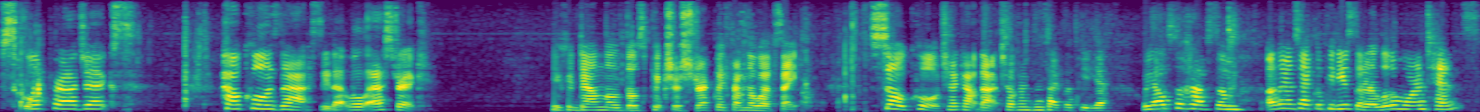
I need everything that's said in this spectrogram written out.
school projects. How cool is that? See that little asterisk? You can download those pictures directly from the website. So cool. Check out that Children's Encyclopedia. We also have some other encyclopedias that are a little more intense.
